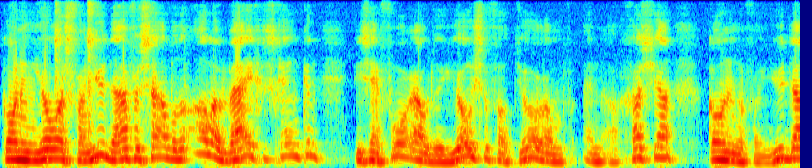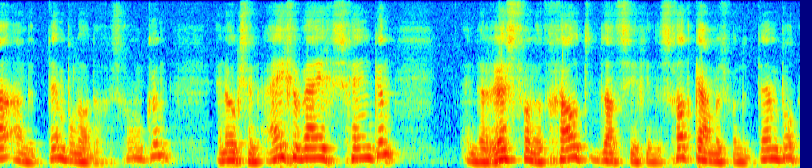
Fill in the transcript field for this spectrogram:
Koning Joas van Juda verzamelde alle wijgeschenken die zijn voorouder Jozefat, Joram en Agasja, koningen van Juda, aan de tempel hadden geschonken. En ook zijn eigen wijgeschenken en de rest van het goud dat zich in de schatkamers van de tempel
